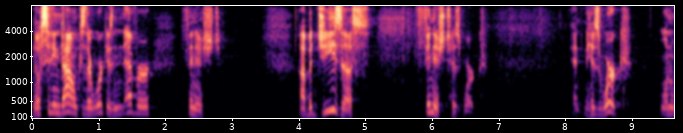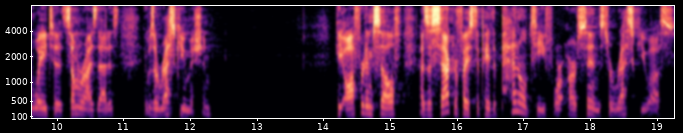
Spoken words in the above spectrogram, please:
No sitting down because their work is never finished. Uh, but Jesus finished his work. And his work, one way to summarize that is it was a rescue mission. He offered himself as a sacrifice to pay the penalty for our sins, to rescue us.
